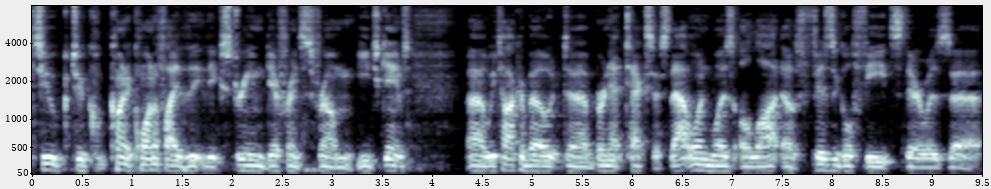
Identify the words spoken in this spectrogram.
to to kind of quantify the, the extreme difference from each games, uh, we talk about uh, Burnet, Texas. That one was a lot of physical feats. There was uh,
